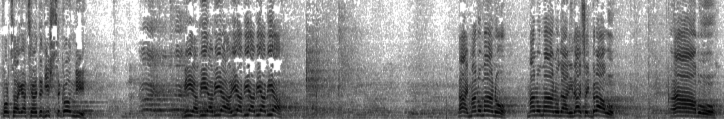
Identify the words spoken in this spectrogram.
Forza ragazzi, avete 10 secondi. Via, via, via, via, via, via, via. Dai, mano a mano. Mano a mano, Dani, dai, sei bravo. Bravo.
